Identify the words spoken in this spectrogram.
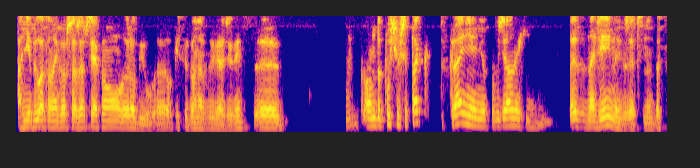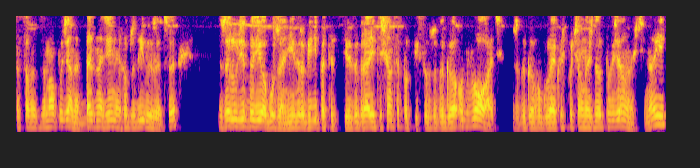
A nie była to najgorsza rzecz, jaką robił, e, opisywana w wywiadzie. Więc e, on dopuścił się tak skrajnie nieodpowiedzialnych i beznadziejnych rzeczy, no bezsensownych to za mało powiedziane, beznadziejnych, obrzydliwych rzeczy, że ludzie byli oburzeni, zrobili petycję, zebrali tysiące podpisów, żeby go odwołać, żeby go w ogóle jakoś pociągnąć do odpowiedzialności. No i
